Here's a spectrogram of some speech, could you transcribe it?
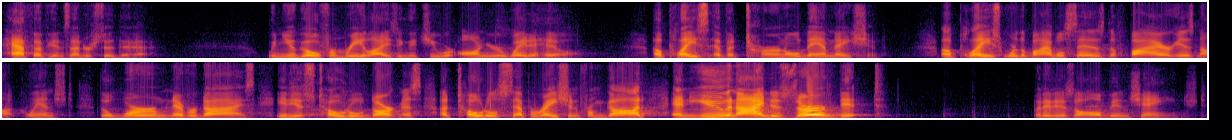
Half of you has understood that. When you go from realizing that you were on your way to hell, a place of eternal damnation, a place where the Bible says the fire is not quenched, the worm never dies. It is total darkness, a total separation from God, and you and I deserved it. But it has all been changed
